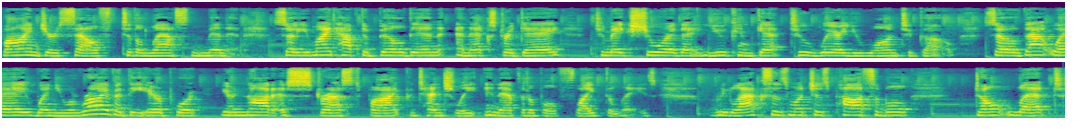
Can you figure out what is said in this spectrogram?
bind yourself to the last minute. So you might have to build in an extra day to make sure that you can get to where you want to go. So that way, when you arrive at the airport, you're not as stressed by potentially inevitable flight delays. Relax as much as possible. Don't let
